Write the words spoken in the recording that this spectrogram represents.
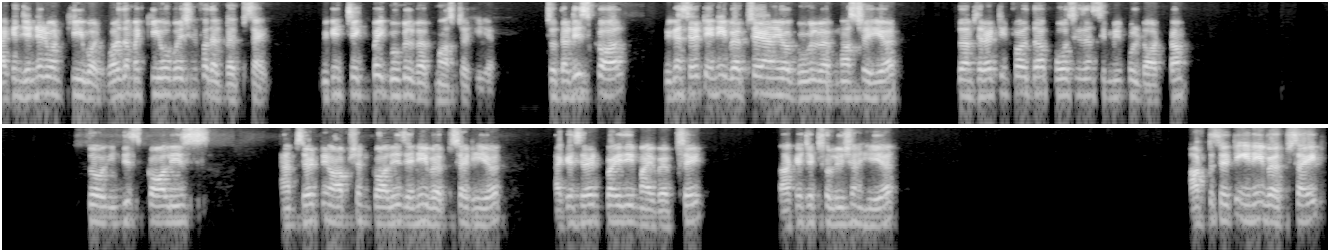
I can generate one keyword. What is my keyword position for that website? We can check by Google Webmaster here. So that is called. We can select any website on your Google Webmaster here. So I'm selecting for the four swimmingpool.com. So in this call is I'm selecting option call is any website here. I can select by the my website. Check solution here. After selecting any website,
